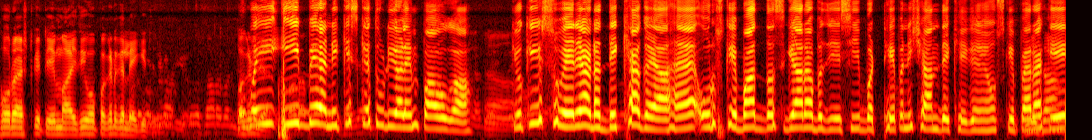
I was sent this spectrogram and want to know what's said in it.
फॉरेस्ट की टीम आई थी वो पकड़ के ले गई थी। तो भाई ई बेरानी किसके तूड़ी वाले में पाओगा? क्योंकि सवेरे आड़ा देखा गया है और उसके बाद 10-11 बजे से भट्ठे पे निशान देखे गए हैं उसके पैरा के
